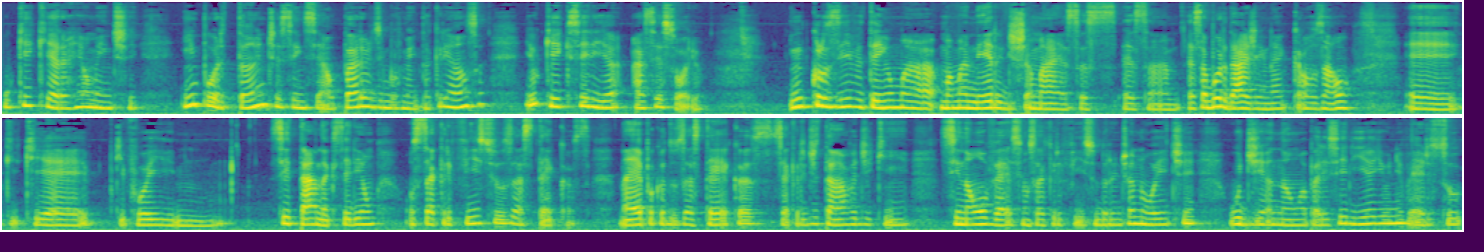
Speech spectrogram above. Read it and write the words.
o que, que era realmente importante, essencial para o desenvolvimento da criança e o que, que seria acessório. Inclusive, tem uma, uma maneira de chamar essas, essa, essa abordagem né, causal é, que, que, é, que foi hum, citada, que seriam os sacrifícios astecas. Na época dos astecas, se acreditava de que se não houvesse um sacrifício durante a noite, o dia não apareceria e o universo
